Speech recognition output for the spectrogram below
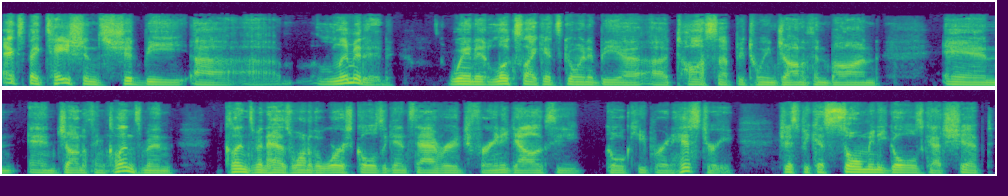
expectations should be uh, uh, limited when it looks like it's going to be a, a toss up between Jonathan Bond and and Jonathan Klinsmann. Klinsmann has one of the worst goals against average for any Galaxy goalkeeper in history just because so many goals got shipped.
